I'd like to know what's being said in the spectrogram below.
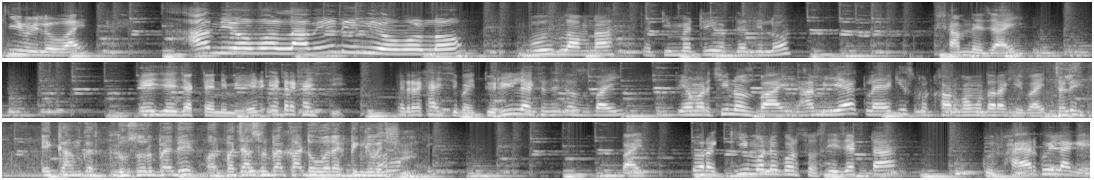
কি হইলো ভাই আমিও মরলাম এনিমিও মরলো বুঝলাম না তো টিমমেট রিভাইভ দিয়ে দিল সামনে যাই এই যে এই যে একটা এনিমি এটার খাইছি এটার খাইছি ভাই তুই রিল্যাক্সে যেতেছ ভাই তুই আমার চিনস ভাই আমি একলা এক স্কোর খাওয়ার ক্ষমতা রাখি ভাই चले एक काम कर दो सौ रुपए दे और पचास रुपए काट ओवर एक्टिंग के वजह ভাই তোরা কি মনে করছস? এই যে একটা কই ফায়ার কই লাগে?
